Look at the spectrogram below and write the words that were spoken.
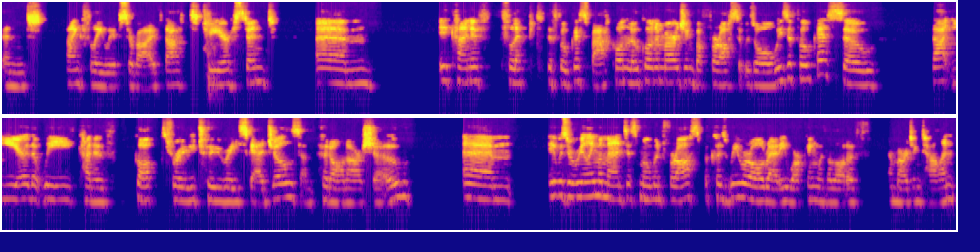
and thankfully we've survived that two year stint, um, it kind of flipped the focus back on local and emerging. But for us, it was always a focus. So that year that we kind of got through two reschedules and put on our show, um, it was a really momentous moment for us because we were already working with a lot of emerging talent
